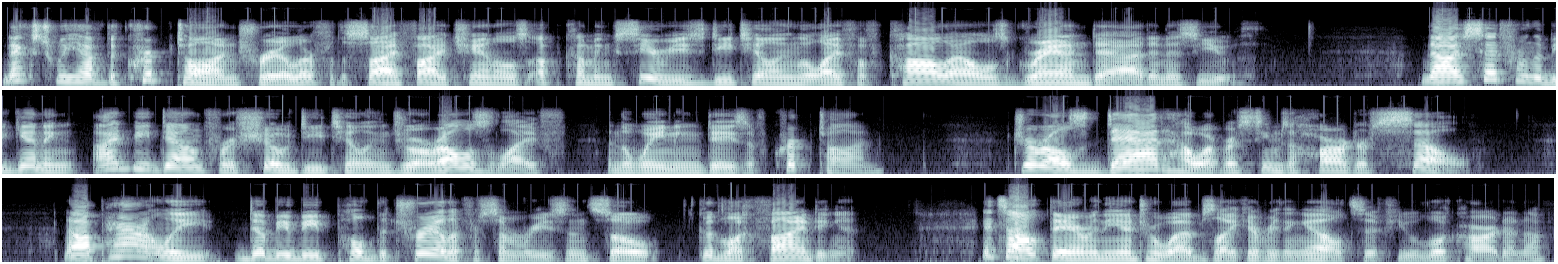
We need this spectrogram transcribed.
Next, we have the Krypton trailer for the Sci Fi Channel's upcoming series detailing the life of Kal-El's granddad in his youth. Now, I said from the beginning I'd be down for a show detailing Jor-El's life in the waning days of Krypton. Jor-El's dad, however, seems a harder sell. Now, apparently, WB pulled the trailer for some reason, so good luck finding it. It's out there in the interwebs like everything else if you look hard enough.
